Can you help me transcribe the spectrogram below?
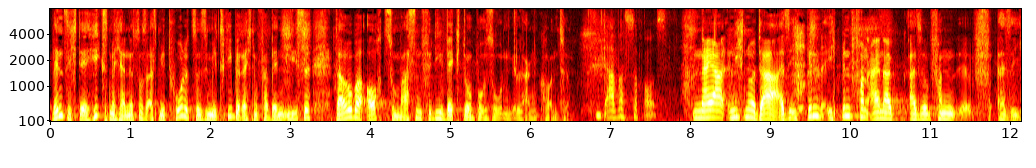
wenn sich der Higgs-Mechanismus als Methode zur Symmetrieberechnung verwenden ließe, darüber auch zu Massen für die Vektorbosonen gelangen konnte. Da warst du raus. Naja, nicht nur da. Also ich bin, ich bin von einer, also von, also ich,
